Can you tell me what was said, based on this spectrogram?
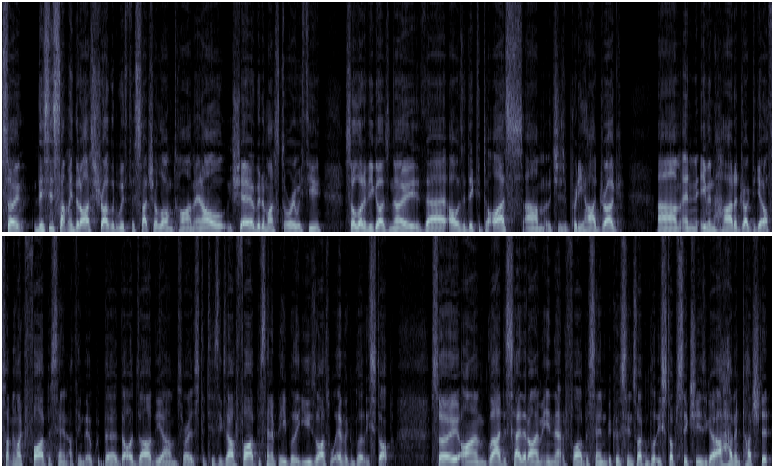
So this is something that I struggled with for such a long time and I'll share a bit of my story with you. So a lot of you guys know that I was addicted to ice, um, which is a pretty hard drug um, and an even harder drug to get off. Something like 5%, I think the, the, the odds are, the um, sorry, the statistics are 5% of people that use ice will ever completely stop. So I'm glad to say that I'm in that 5% because since I completely stopped six years ago, I haven't touched it.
